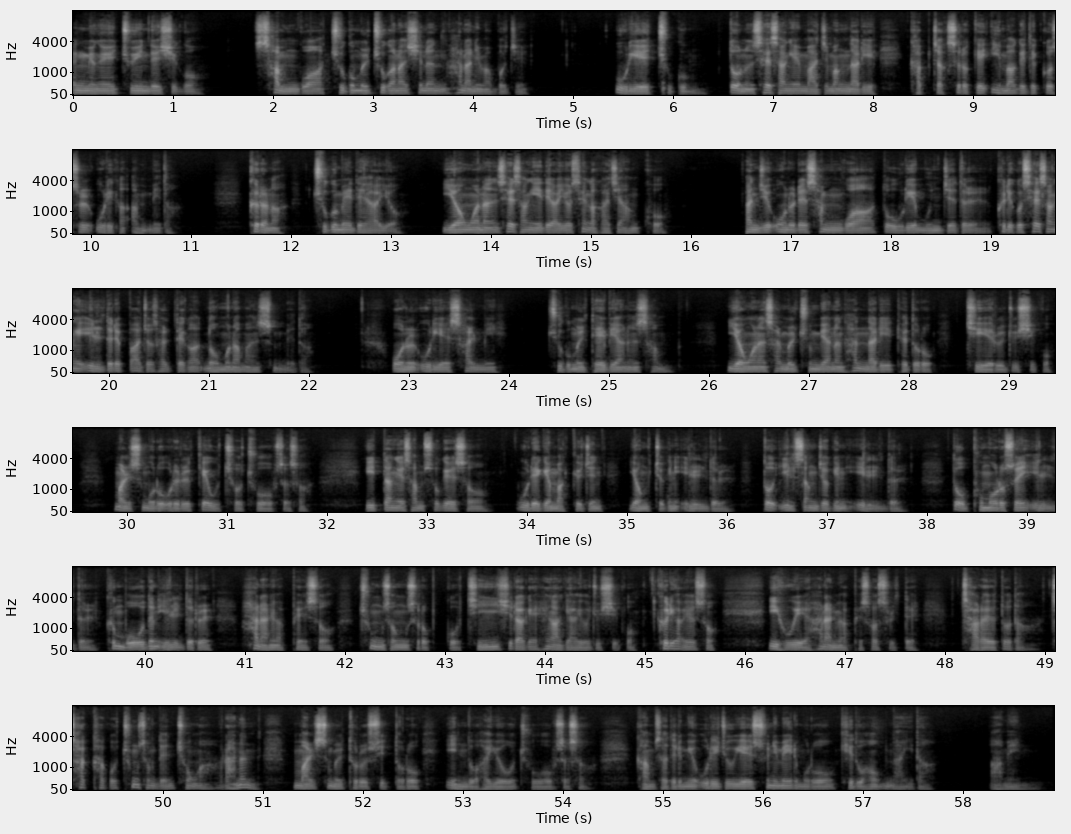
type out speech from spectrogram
생명의 주인 되시고 삶과 죽음을 주관하시는 하나님 아버지, 우리의 죽음 또는 세상의 마지막 날이 갑작스럽게 임하게 될 것을 우리가 압니다. 그러나 죽음에 대하여 영원한 세상에 대하여 생각하지 않고 단지 오늘의 삶과 또 우리의 문제들 그리고 세상의 일들에 빠져 살 때가 너무나 많습니다. 오늘 우리의 삶이 죽음을 대비하는 삶, 영원한 삶을 준비하는 한 날이 되도록 지혜를 주시고 말씀으로 우리를 깨우쳐 주옵소서. 이 땅의 삶 속에서 우리에게 맡겨진 영적인 일들, 또 일상적인 일들, 또 부모로서의 일들, 그 모든 일들을 하나님 앞에서 충성스럽고 진실하게 행하게 하여 주시고 그리하여서 이후에 하나님 앞에 섰을 때 잘하였도다 착하고 충성된 종아라는 말씀을 들을 수 있도록 인도하여 주옵소서 감사드리며 우리 주 예수님의 이름으로 기도하옵나이다. 아멘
